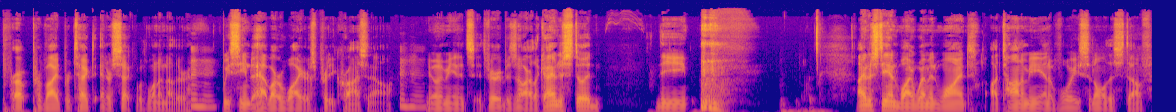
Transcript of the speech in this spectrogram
pro- provide, protect, intersect with one another. Mm-hmm. We seem to have our wires pretty crossed now. Mm-hmm. You know what I mean? It's it's very bizarre. Like I understood the. I understand why women want autonomy and a voice and all this stuff.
